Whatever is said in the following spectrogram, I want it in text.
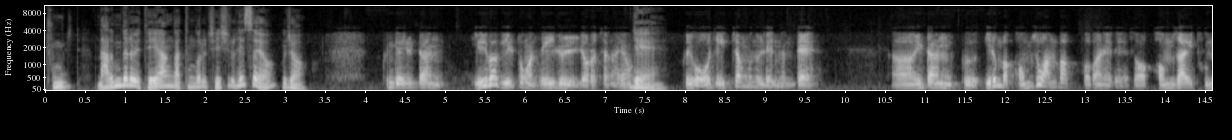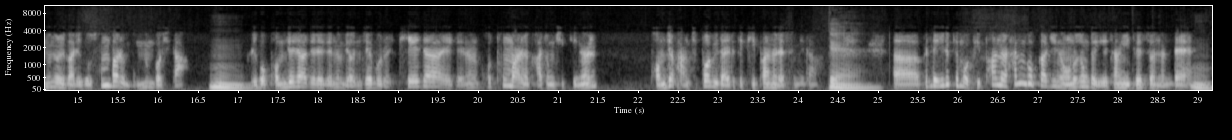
중 나름대로의 대안 같은 거를 제시를 했어요. 그죠? 근데 일단 1박 2일 동안 회의를 열었잖아요. 예. 그리고 어제 입장문을 냈는데 어, 일단 그 이른바 검수완박 법안에 대해서 검사의 두 눈을 가리고 손발을 묶는 것이다. 음. 그리고 범죄자들에게는 면죄부를, 피해자에게는 고통만을 가중시키는 범죄 방지법이다 이렇게 비판을 했습니다. 예. 아 근데 이렇게 뭐 비판을 한 것까지는 어느 정도 예상이 됐었는데 음.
